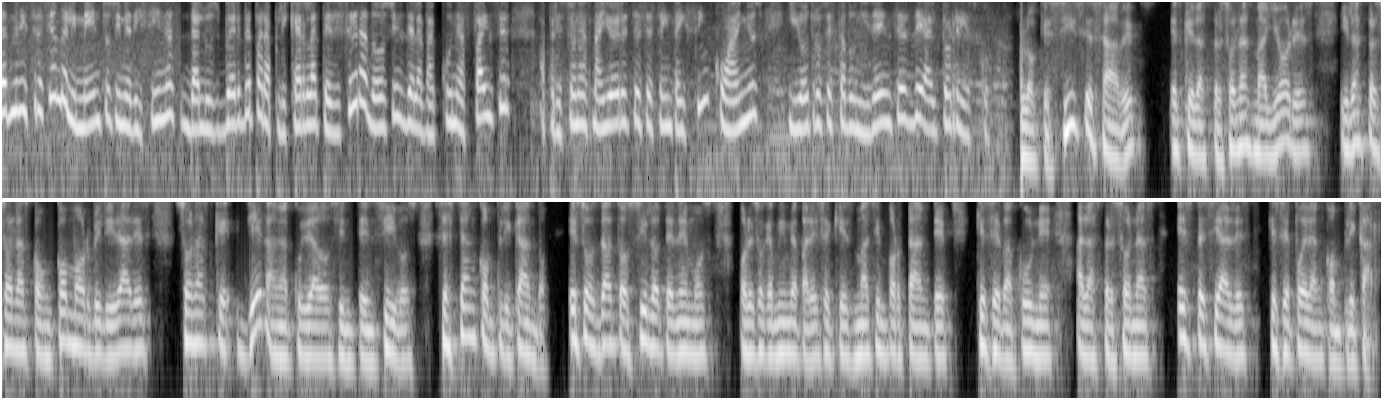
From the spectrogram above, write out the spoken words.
La Administración de Alimentos y Medicinas da luz verde para aplicar la tercera dosis de la vacuna Pfizer a personas mayores de 65 años y otros estadounidenses de alto riesgo. Lo que sí se sabe es que las personas mayores y las personas con comorbilidades son las que llegan a cuidados intensivos, se están complicando. Esos datos sí lo tenemos, por eso que a mí me parece que es más importante que se vacune a las personas especiales que se puedan complicar.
